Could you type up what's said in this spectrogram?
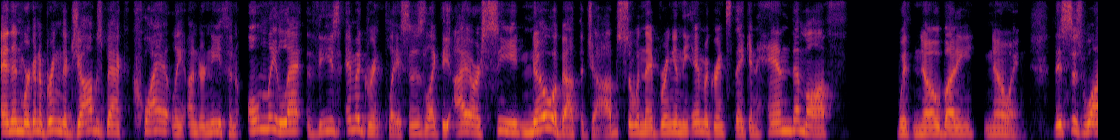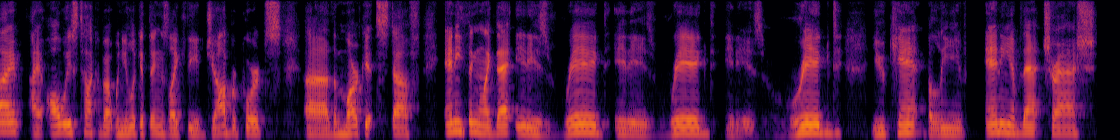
and then we're going to bring the jobs back quietly underneath and only let these immigrant places like the IRC know about the jobs. So when they bring in the immigrants, they can hand them off with nobody knowing. This is why I always talk about when you look at things like the job reports, uh, the market stuff, anything like that, it is rigged. It is rigged. It is rigged. You can't believe any of that trash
